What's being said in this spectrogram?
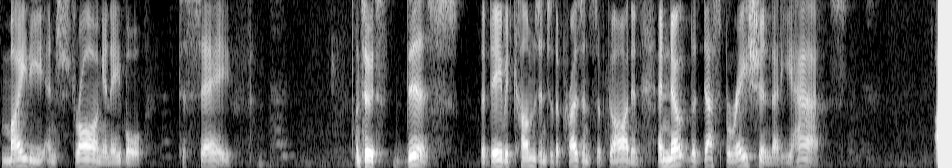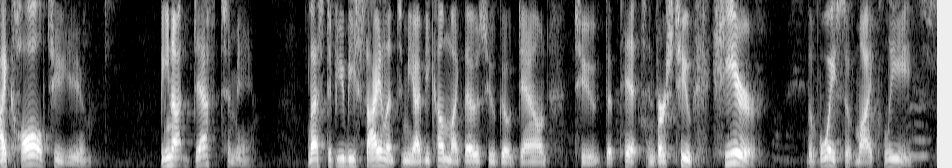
mighty and strong and able to save. And so it's this that David comes into the presence of God and, and note the desperation that he has. I call to you, be not deaf to me, lest if you be silent to me, I become like those who go down to the pit. In verse 2, hear the voice of my pleas.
